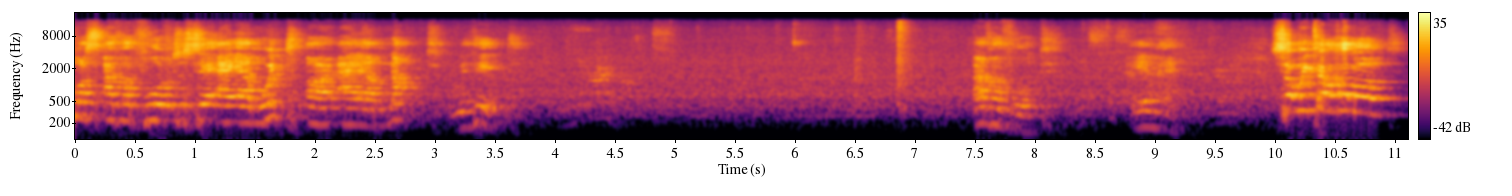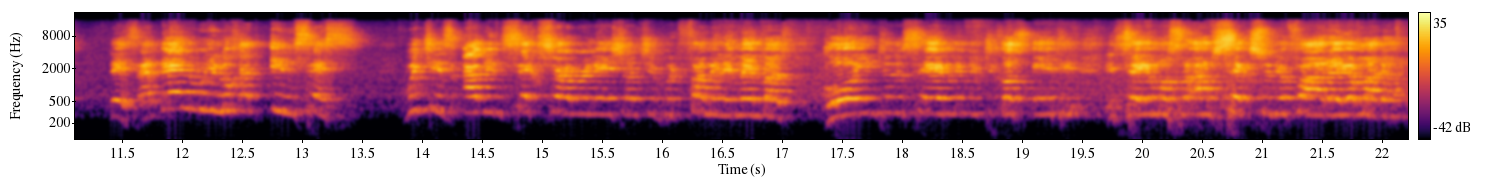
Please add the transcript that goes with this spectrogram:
must have a vote to say, I am with or I am not with it. Have a vote. Amen. So we talk about this, and then we look at incest, which is having sexual relationship with family members, going to the same Leviticus 18. It says you must not have sex with your father, your mother,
